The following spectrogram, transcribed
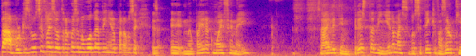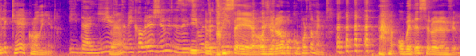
Tá, porque se você faz outra coisa, eu não vou dar dinheiro para você. É, meu pai era como FMI. Sabe, ele te empresta dinheiro, mas você tem que fazer o que ele quer com o dinheiro. E daí ele Né? também cobra juros em E, cima do pois dinheiro. é, o juro é o comportamento. Obedecer o juro.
